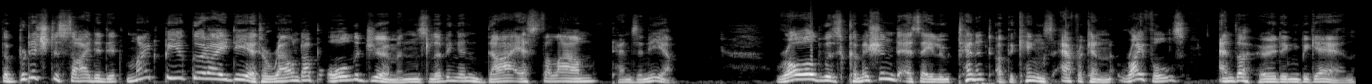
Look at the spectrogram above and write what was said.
the British decided it might be a good idea to round up all the Germans living in Dar es Salaam, Tanzania. Roald was commissioned as a lieutenant of the King's African Rifles, and the herding began,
